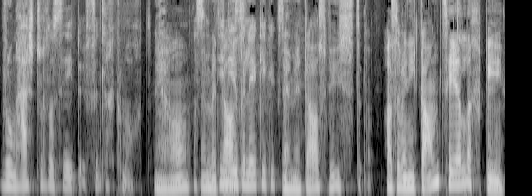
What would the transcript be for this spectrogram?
warum hast du das dort öffentlich gemacht? Ja, was sind deine das, Überlegungen? Wenn man das wüsste. Also wenn ich ganz ehrlich bin,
